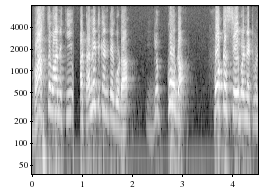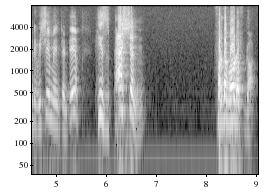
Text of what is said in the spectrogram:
వాస్తవానికి వాటన్నిటికంటే కూడా ఎక్కువగా ఫోకస్ చేయబడినటువంటి విషయం ఏంటంటే his passion for the word of God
